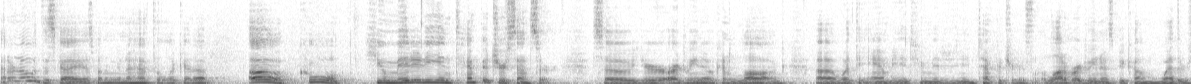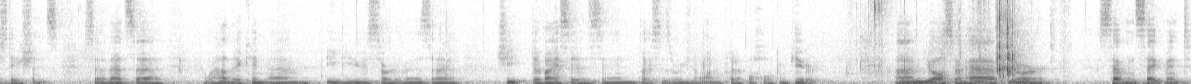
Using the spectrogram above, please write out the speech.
I don't know what this guy is, but I'm gonna have to look it up. Oh, cool, humidity and temperature sensor. So your Arduino can log uh, what the ambient humidity and temperature is. A lot of Arduinos become weather stations. So that's uh, how they can um, be used sort of as uh, cheap devices in places where you don't want to put up a whole computer. Um, you also have your seven segment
